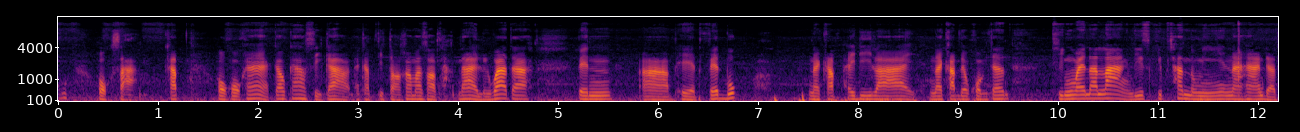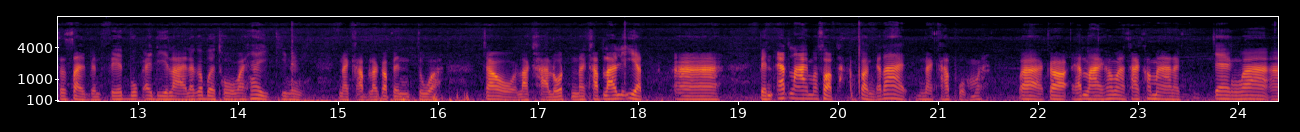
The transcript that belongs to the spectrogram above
0 6 3ครับ665 9949นะครับติดต่อเข้ามาสอบถามได้ หรือว่าจะเป็นเพจ Facebook นะครับ ID Line นะครับ เดี๋ยวผมจะ ทิ้งไว้ด้านล่าง description ตรงนี้นะฮะ เดี๋ยวจะใส่เป็น Facebook ID Line แล้วก็เบอร์โทรไว้ให้อีกทีหนึ่งนะครับ แล้วก็เป็นตัวเจ้าราคารถนะครับ รายละเอียดอ่าเป็นแอดไลน์มาสอบถามก่อนก็ได้นะครับผมว่าก็แอดไลน์เข้ามาทักเข้ามานะแจ้งว่าอ่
